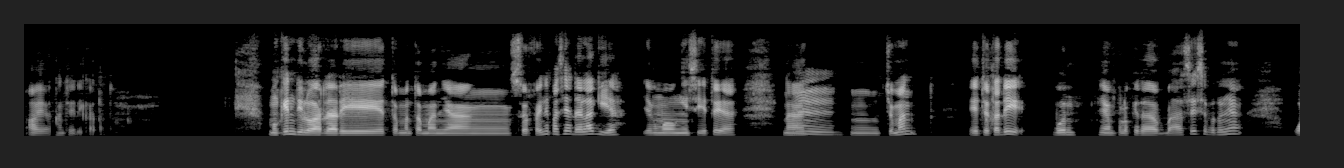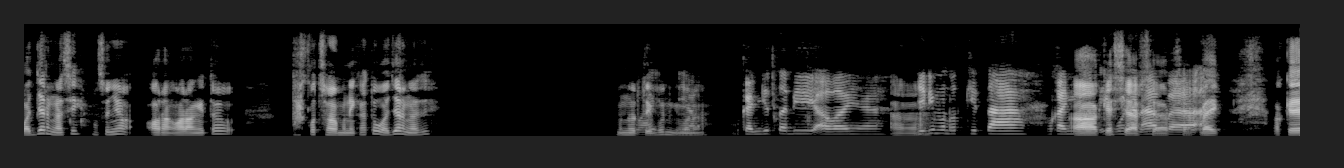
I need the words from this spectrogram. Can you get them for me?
Oh ya, nanti dikata tuh. Mungkin di luar dari teman-teman yang survei ini pasti ada lagi ya, yang mau ngisi itu ya. Nah, Hmm. mmm, cuman itu tadi, Bun, yang perlu kita bahas sih sebetulnya wajar nggak sih? Maksudnya orang-orang itu takut soal menikah tuh wajar nggak sih? Menurut Wah, Ibu ya, gimana? bukan gitu tadi awalnya. Eee Jadi menurut kita, bukan menurut Oke, Ibu siap dan siap siap, Aba. baik. Oke,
